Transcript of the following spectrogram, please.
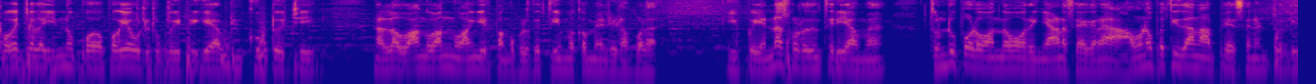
புகைச்சலை இன்னும் பொ புகைய விட்டுட்டு போயிட்டுருக்கே அப்படின்னு கூப்பிட்டு வச்சு நல்லா வாங்க வாங்கன்னு வாங்கியிருப்பாங்க உங்களுக்கு திமுக மேலிடம் போல். இப்போ என்ன சொல்கிறதுன்னு தெரியாமல் துண்டு போட வந்தவன் ஒரு ஞானசேகரன் அவனை பற்றி தான் நான் பேசுனேன்னு சொல்லி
